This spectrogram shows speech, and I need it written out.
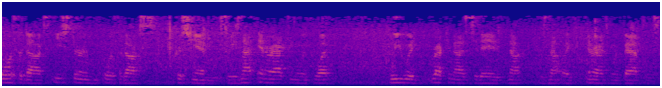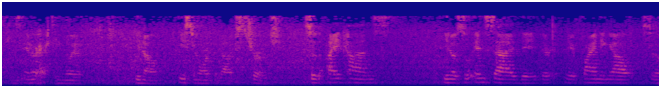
Orthodox, Eastern Orthodox Christianity. So he's not interacting with what we would recognize today. Is not he's not like interacting with Baptists. He's interacting with you know Eastern Orthodox Church. So the icons, you know, so inside they they're, they're finding out. So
